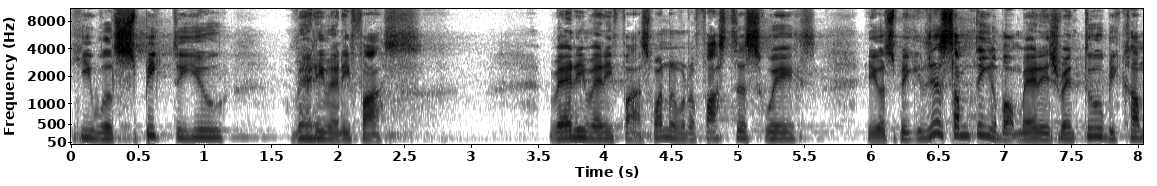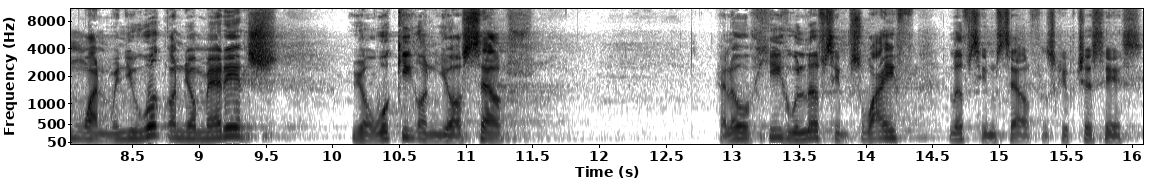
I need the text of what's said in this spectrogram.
He will speak to you very, very fast. Very, very fast. One of the fastest ways he was speaking. Just something about marriage when two become one. When you work on your marriage, you're working on yourself. Hello, he who loves his wife loves himself, the scripture says.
